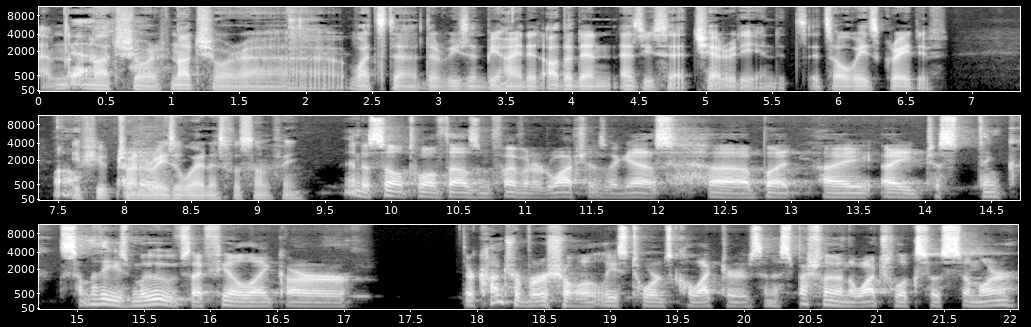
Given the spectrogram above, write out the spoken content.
I'm yeah. not sure. Not sure uh, what's the, the reason behind it, other than as you said, charity, and it's it's always great if well, if you're trying to raise awareness for something. And to sell twelve thousand five hundred watches, I guess. Uh, but I I just think some of these moves I feel like are they're controversial, at least towards collectors, and especially when the watch looks so similar.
